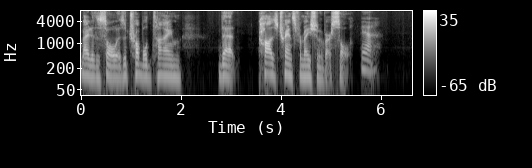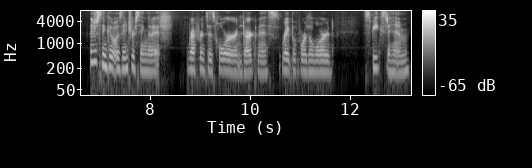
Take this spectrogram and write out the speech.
night of the soul as a troubled time that caused transformation of our soul. Yeah. I just think it was interesting that it references horror and darkness right before the Lord speaks to him.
